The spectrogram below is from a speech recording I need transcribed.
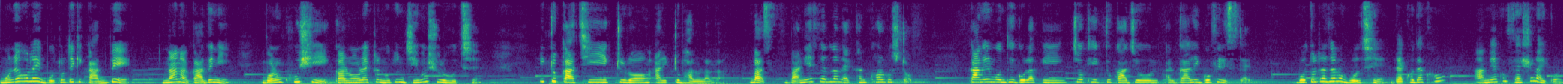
মনে হলো এই বোতলটা কি কাঁদবে? না না, কাঁদেনি। বরং খুশি, কারণ ওরা একটা নতুন জীবন শুরু হচ্ছে। একটু কাচি, একটু রং, আর একটু ভালো লাগা। বাস, বানিয়ে ফেললাম একখান খরগোশ টপ কানের মধ্যে গোলাপি, চোখে একটু কাজল, আর গালে গফির স্টাইল। বোতলটা যেন বলছে, দেখো দেখো, আমি এখন ফ্যাশন আইকন।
